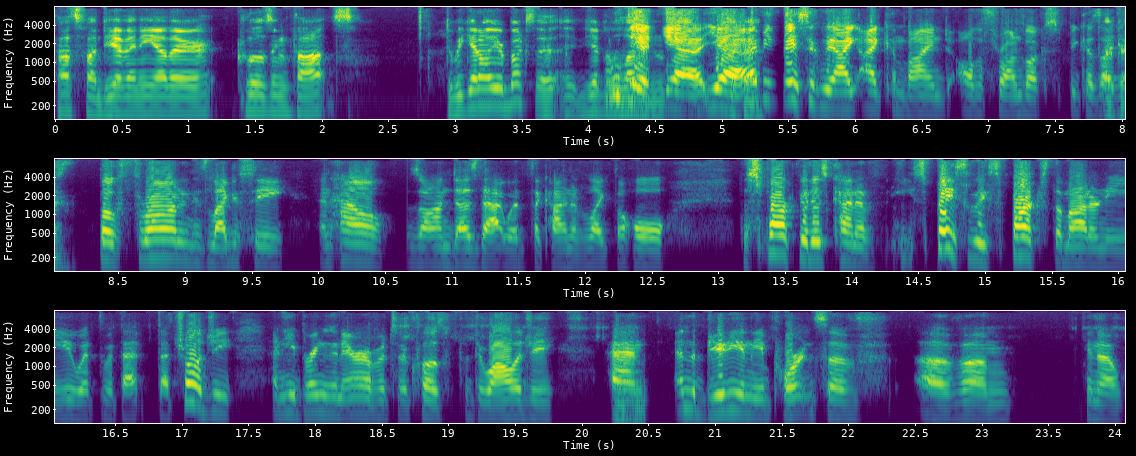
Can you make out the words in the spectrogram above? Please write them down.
That's fun. Do you have any other closing thoughts? Did we get all your books? Uh, you had 11. We did, yeah, yeah. Okay. I mean, basically, I, I combined all the Thrawn books because I okay. just, both Thrawn and his legacy and how Zahn does that with the kind of like the whole the spark that is kind of he basically sparks the modern EU with with that that trilogy, and he brings an era of it to a close with the duology, and mm-hmm. and the beauty and the importance of of um you know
